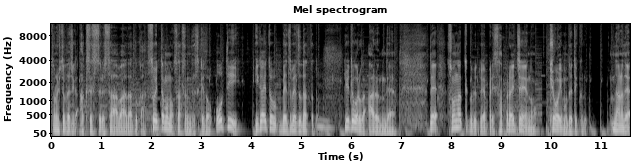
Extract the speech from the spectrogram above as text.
その人たちがアクセスするサーバーだとかそういったものを指すんですけど OT 意外と別々だったというところがあるんで。でそうなってくるとやっぱりサプライチェーンの脅威も出てくる。なので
